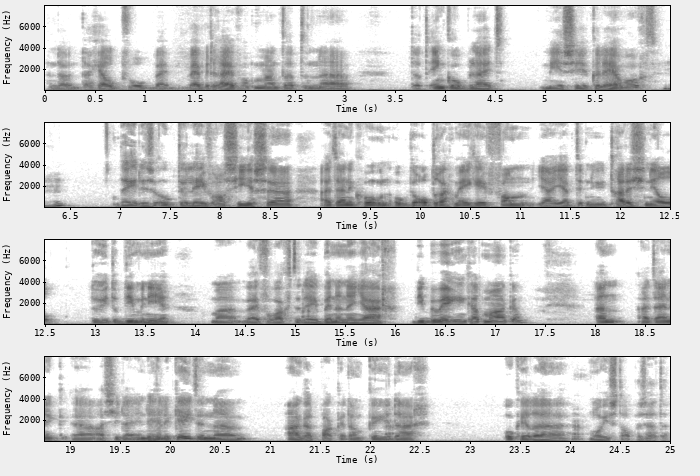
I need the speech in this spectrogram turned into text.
En dat, dat geldt bijvoorbeeld bij, bij bedrijven op het moment dat een uh, dat inkoopbeleid meer circulair wordt. Mhm. Dat je dus ook de leveranciers uiteindelijk gewoon ook de opdracht meegeeft van ja, je hebt het nu traditioneel, doe je het op die manier. Maar wij verwachten dat je binnen een jaar die beweging gaat maken. En uiteindelijk, als je daar in de hele keten aan gaat pakken, dan kun je daar ook hele mooie stappen zetten.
